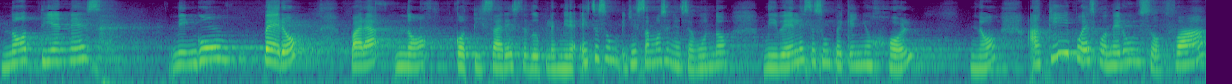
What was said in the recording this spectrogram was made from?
no tienes ningún pero para no cotizar este duplex. Mira, este es un, ya estamos en el segundo nivel, este es un pequeño hall ¿no? Aquí puedes poner un sofá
